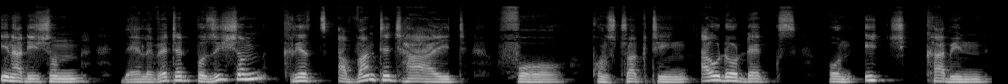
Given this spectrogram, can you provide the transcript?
In addition, the elevated position creates a vantage height for constructing outdoor decks on each cabin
